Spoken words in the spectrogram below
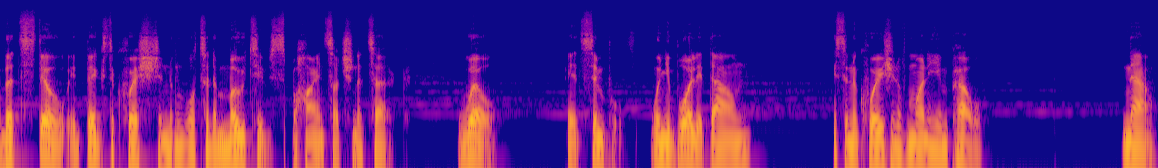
But still, it begs the question what are the motives behind such an attack? Well, it's simple. When you boil it down, it's an equation of money and power. Now,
